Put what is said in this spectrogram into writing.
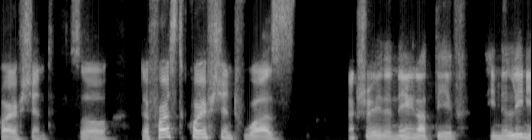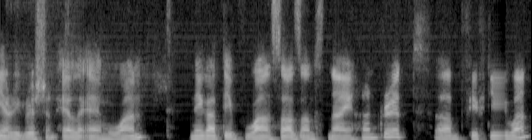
coefficient. So the first coefficient was actually the negative in the linear regression, LM1, negative 1,951,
